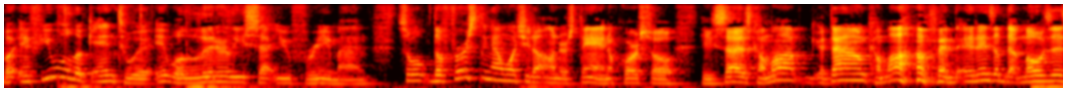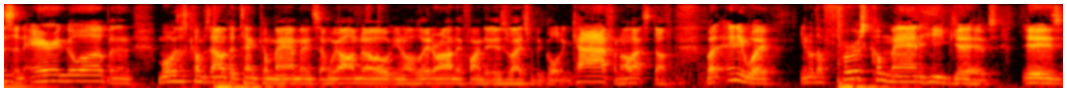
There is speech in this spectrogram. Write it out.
But if you will look into it, it will literally set you free, man. So the first thing I want you to understand, of course, so he says, "Come up, get down, come up," and it ends up that Moses and Aaron go up, and then Moses comes down with the Ten Commandments, and we all know, you know, later on they find the Israelites with the golden calf and all that stuff. But anyway, you know, the first command he gives is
